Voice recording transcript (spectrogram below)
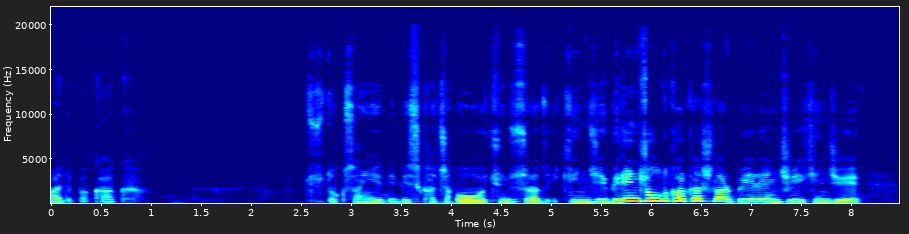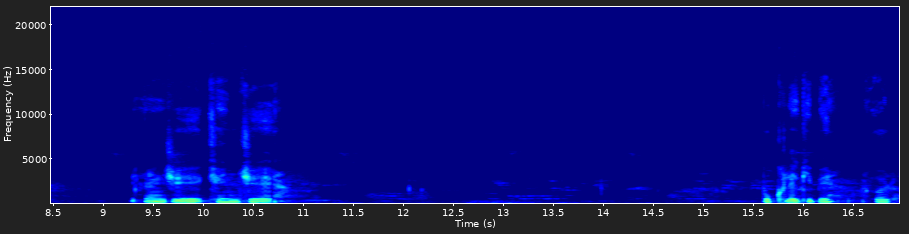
Hadi bakak. 397 biz kaç? O üçüncü sırada ikinci. Birinci olduk arkadaşlar. Birinci, ikinci. Birinci, ikinci. Bukle gibi. Öyle.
